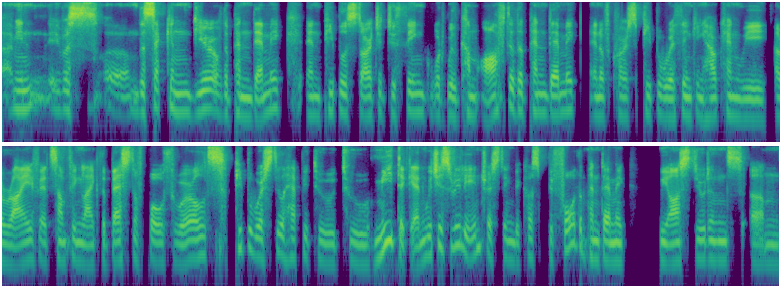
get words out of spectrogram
I mean, it was um, the second year of the pandemic, and people started to think what will come after the pandemic. And of course, people were thinking, how can we arrive at something like the best of both worlds? People were still happy to, to meet again, which is really interesting because before the pandemic, we asked students um,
